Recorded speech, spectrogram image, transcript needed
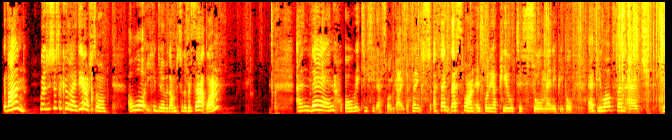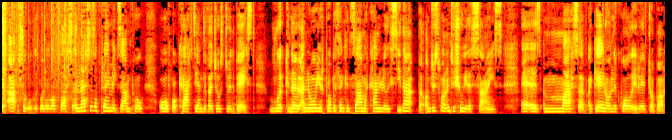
the van, which is just a cool idea. So, a lot you can do with them. So, there was that one. And then, oh wait till you see this one guys. I think I think this one is going to appeal to so many people. If you love vintage, you're absolutely going to love this. And this is a prime example of what crafty individuals do the best. Look now, I know you're probably thinking, Sam, I can't really see that. But I'm just wanting to show you the size. It is massive. Again, on the quality red rubber.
